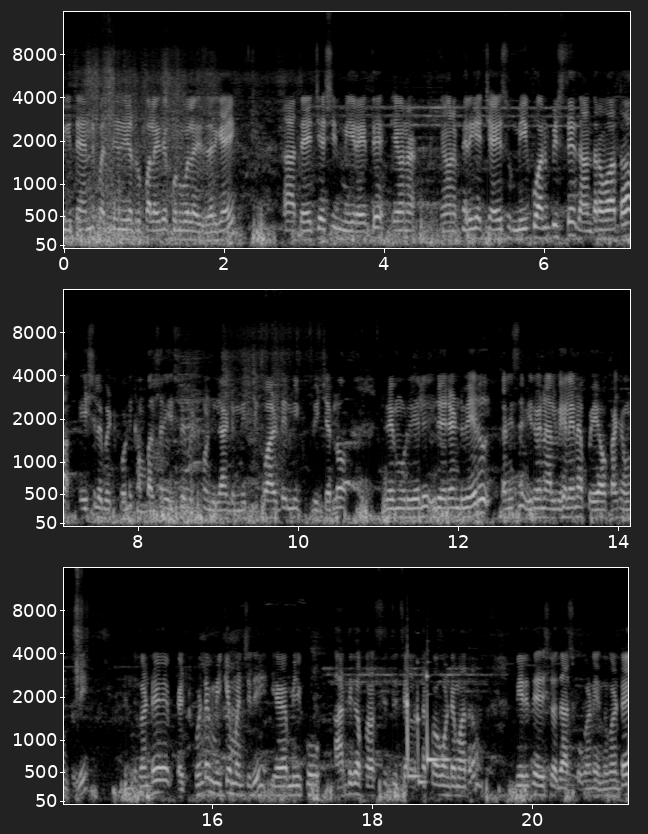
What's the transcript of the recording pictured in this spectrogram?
మిగతా అన్ని పద్దెనిమిది వేల రూపాయలు అయితే కొనుగోలు అయితే జరిగాయి. దయచేసి మీరైతే ఏమైనా ఏమైనా పెరిగే ఛాయిస్ మీకు అనిపిస్తే దాని తర్వాత ఏసీలో పెట్టుకోండి. కంపల్సరీ ఏసీలో పెట్టుకోండి. ఇలాంటి మిర్చి క్వాలిటీ మీకు ఫ్యూచర్లో ఇరవై మూడు వేలు ఇరవై రెండు వేలు కనీసం ఇరవై నాలుగు వేలైనా పోయే అవకాశం ఉంటుంది. ఎందుకంటే పెట్టుకుంటే మీకే మంచిది. ఇక మీకు ఆర్థిక పరిస్థితి చాలా తక్కువగా ఉంటే మాత్రం మీరైతే ఏసీలో దాచుకోకండి. ఎందుకంటే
